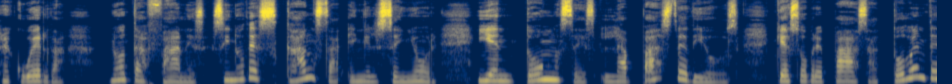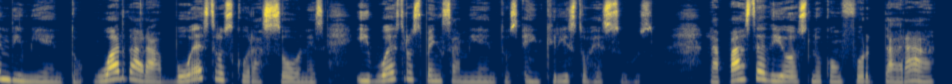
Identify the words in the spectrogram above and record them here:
Recuerda, no te afanes, sino descansa en el Señor, y entonces la paz de Dios, que sobrepasa todo entendimiento, guardará vuestros corazones y vuestros pensamientos en Cristo Jesús. La paz de Dios nos confortará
